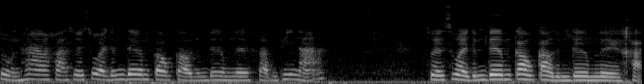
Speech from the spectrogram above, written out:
ศูนย์ห้าค่ะ สวยๆเดิมๆเก่าๆเดิมๆเลยค่ะพี่พี่นะ สวยๆเดิมๆเก่าๆเดิมๆเลยค่ะ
